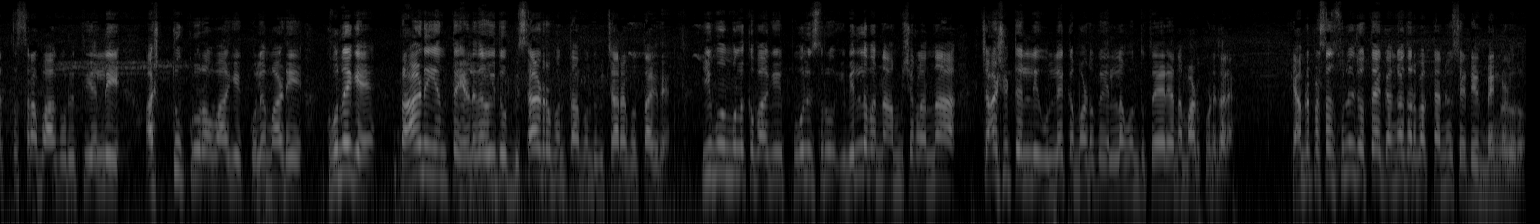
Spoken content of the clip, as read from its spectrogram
ರಕ್ತಸ್ರಾವ ಆಗೋ ರೀತಿಯಲ್ಲಿ ಅಷ್ಟು ಕ್ರೂರವಾಗಿ ಕೊಲೆ ಮಾಡಿ ಕೊನೆಗೆ ಪ್ರಾಣಿ ಅಂತ ಹೇಳಿದವು. ಇದು ಬಿಸಾಡಿರುವಂತಹ ಒಂದು ವಿಚಾರ ಗೊತ್ತಾಗಿದೆ. ಈ ಮೂಲಕವಾಗಿ ಪೊಲೀಸರು ಇವೆಲ್ಲವನ್ನ ಅಂಶಗಳನ್ನ ಚಾರ್ಜ್ ಶೀಟಲ್ಲಿ ಉಲ್ಲೇಖ ಮಾಡೋಕೆ ಎಲ್ಲ ಒಂದು ತಯಾರಿಯನ್ನು ಮಾಡ್ಕೊಂಡಿದ್ದಾರೆ. ಕ್ಯಾಮ್ರಾ ಪರ್ಸನ್ ಸುನಿಲ್ ಜೊತೆ ಗಂಗಾಧರ್ ಭಕ್ತ ನ್ಯೂಸ್ ಏಟೀನ್ ಬೆಂಗಳೂರು.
